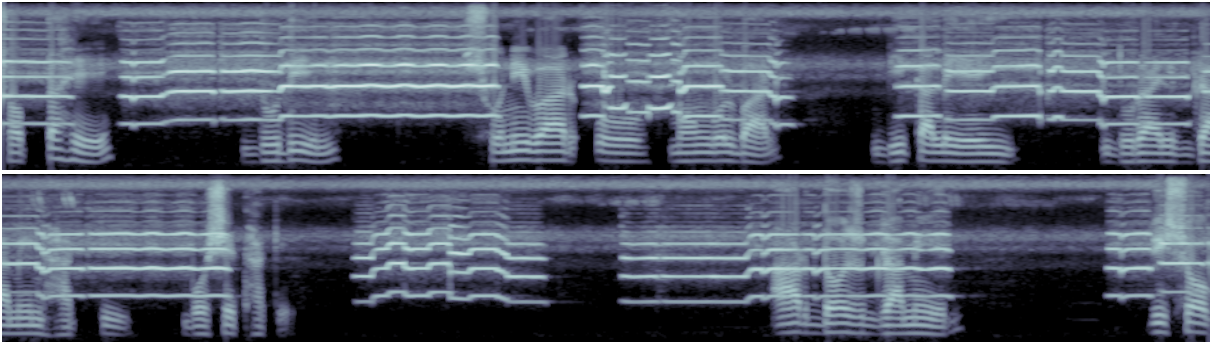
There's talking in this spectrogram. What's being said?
সপ্তাহে দুদিন, শনিবার ও মঙ্গলবার বিকালে এই দুরাইল গ্রামীণ হাটটি বসে থাকে। আর দশ গ্রামের কৃষক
